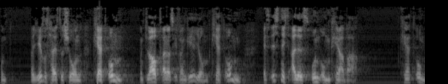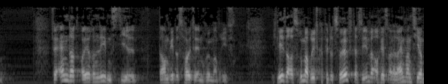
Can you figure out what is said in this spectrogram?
Und bei Jesus heißt es schon, kehrt um und glaubt an das Evangelium. Kehrt um. Es ist nicht alles unumkehrbar. Kehrt um. Verändert euren Lebensstil. Darum geht es heute im Römerbrief. Ich lese aus Römerbrief Kapitel 12, das sehen wir auch jetzt an der Leinwand hier,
